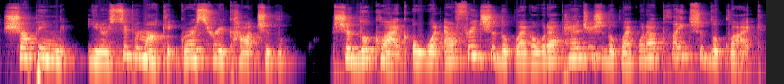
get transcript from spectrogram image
shopping, you know, supermarket grocery cart should should look like, or what our fridge should look like, or what our pantry should look like, what our plate should look like,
